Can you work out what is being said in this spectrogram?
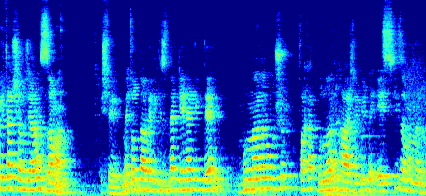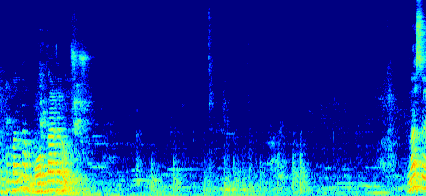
gitar çalacağınız zaman işte metotlardaki diziler genellikle bunlardan oluşur. Fakat bunların haricinde bir de eski zamanlarda kullanılan modlardan oluşur. Nasıl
